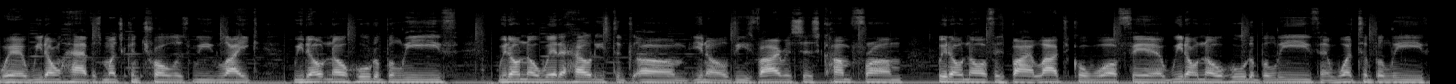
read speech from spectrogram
where we don't have as much control as we like. We don't know who to believe. We don't know where the hell these, um, you know, these viruses come from. We don't know if it's biological warfare. We don't know who to believe and what to believe.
